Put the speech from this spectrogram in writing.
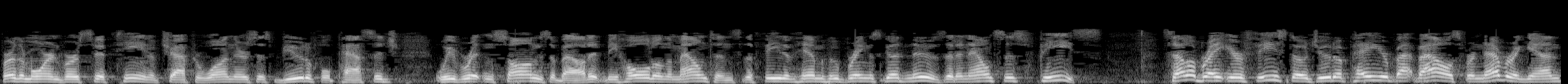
Furthermore, in verse 15 of chapter 1, there's this beautiful passage We've written songs about it. Behold on the mountains the feet of him who brings good news that announces peace. Celebrate your feast, O Judah. Pay your vows, for never again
